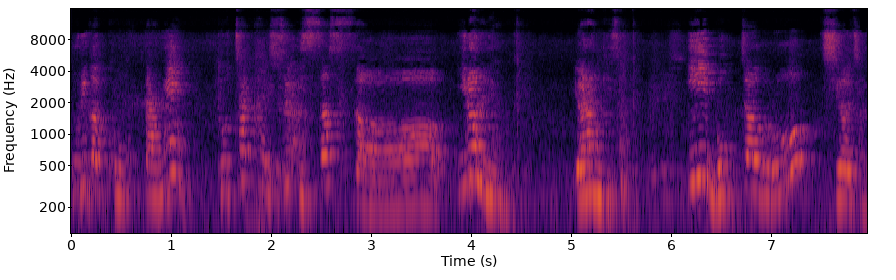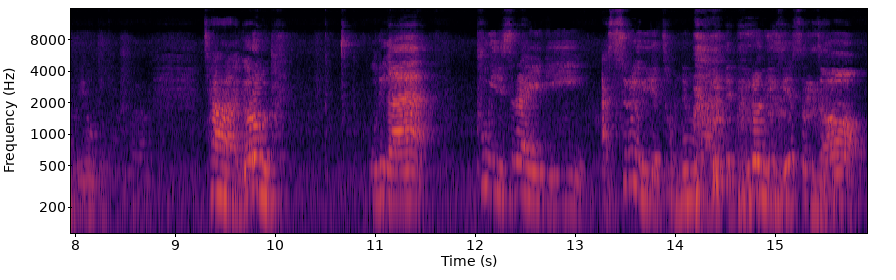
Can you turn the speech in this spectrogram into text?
우리가 고국 땅에 도착할 수 있었어. 이런 내용. 열왕기서. 이 목적으로 지어진 내용이에요. 자, 여러분. 우리가 북이스라엘이 아수르에 의해 점령당할 때 이런 얘기 했었죠.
